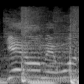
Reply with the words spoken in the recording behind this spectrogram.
Get on me one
